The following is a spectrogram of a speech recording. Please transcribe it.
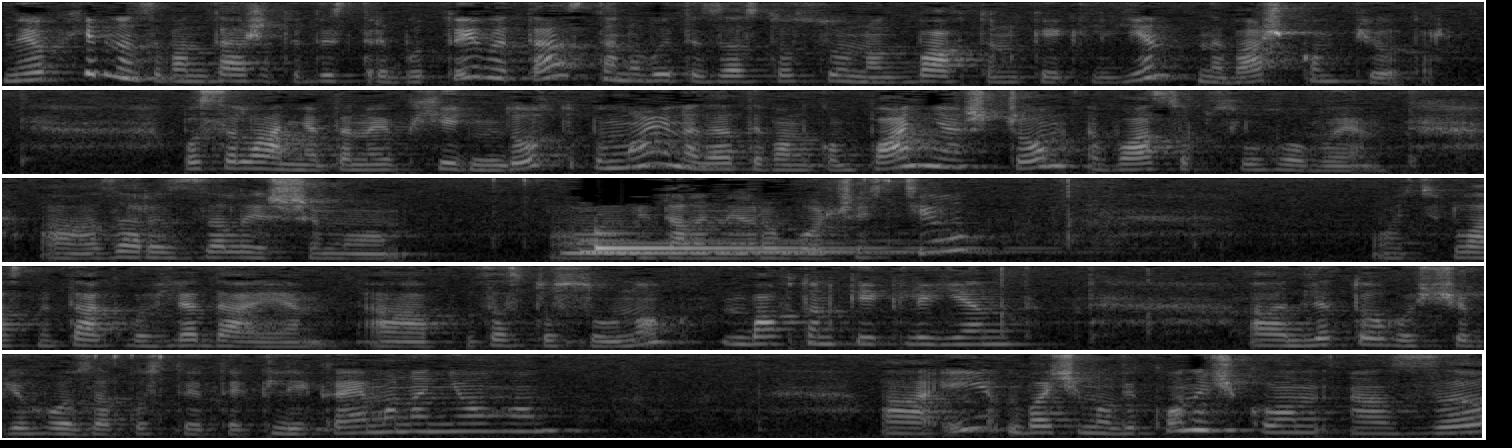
необхідно завантажити дистрибутиви та встановити застосунок BAF тонкий клієнт на ваш комп'ютер. Посилання та необхідні доступи має надати вам компанія, що вас обслуговує. Зараз залишимо віддалений робочий стіл. Ось, власне, так виглядає застосунок BAF тонкий клієнт. Для того, щоб його запустити, клікаємо на нього і бачимо віконечко з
